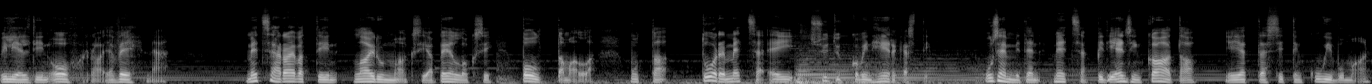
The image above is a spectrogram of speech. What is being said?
viljeltiin ohraa ja vehnää. Metsää raivattiin laidunmaaksi ja pelloksi polttamalla, mutta tuore metsä ei syty kovin herkästi. Useimmiten metsä piti ensin kaataa ja jättää sitten kuivumaan.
